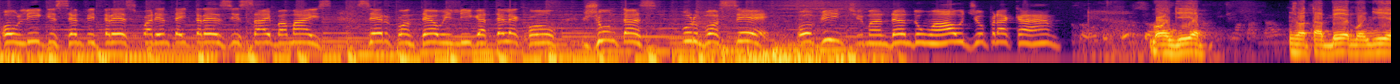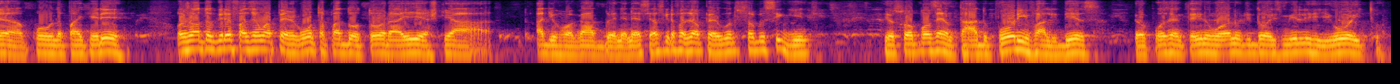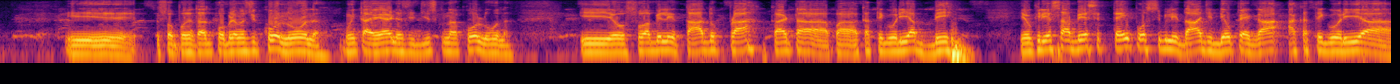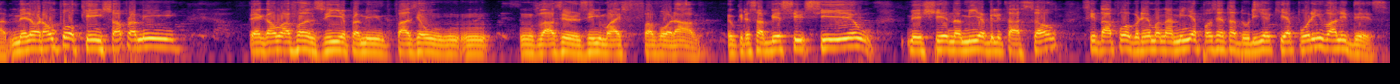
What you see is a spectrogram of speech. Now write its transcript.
ou ligue 10343 e saiba mais. Sercontel e Liga Telecom, juntas por você. Ouvinte mandando um áudio para cá. Bom dia, JB, bom dia, povo da Pai Querer. Ô Jota, eu queria fazer uma pergunta para a doutora aí, acho que é a advogada do INSS, eu queria fazer uma pergunta sobre o seguinte. Eu sou aposentado por invalidez. Eu aposentei no ano de 2008. E eu sou aposentado por problemas de coluna, muita hérnia de disco na coluna. E eu sou habilitado para carta para categoria B. Eu queria saber se tem possibilidade de eu pegar a categoria, melhorar um pouquinho, só para mim pegar uma vanzinha para mim fazer um, um, um lazerzinho mais favorável. Eu queria saber se, se eu mexer na minha habilitação, se dá problema na minha aposentadoria, que é por invalidez.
